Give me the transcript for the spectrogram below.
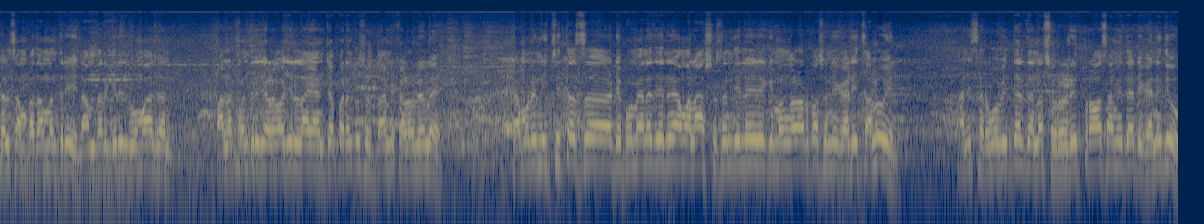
जलसंपदा मंत्री नामदार गिरीश गोमाजन पालकमंत्री जळगाव जिल्हा यांच्यापर्यंत सुद्धा आम्ही कळवलेलं आहे. त्यामुळे निश्चितच डेपो मॅनेजरने आम्हाला आश्वासन दिलेलं आहे की मंगळवारपासून ही गाडी चालू होईल. आणि सर्व विद्यार्थ्यांना सुरळीत प्रवास आम्ही त्या ठिकाणी देऊ.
